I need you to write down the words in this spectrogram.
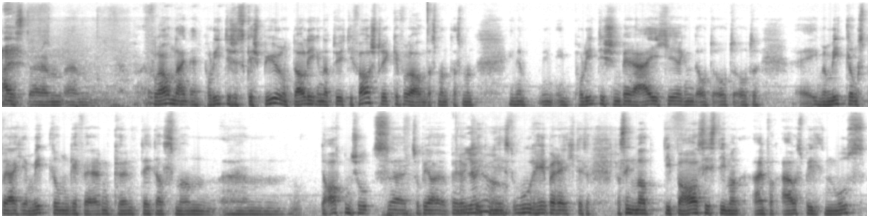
heißt ähm, ähm, vor allem ein, ein, politisches Gespür und da liegen natürlich die Fallstricke vor allem, dass man, dass man in einem, im, im politischen Bereich irgend, oder, oder, oder äh, im Ermittlungsbereich Ermittlungen gefährden könnte, dass man ähm, Datenschutz äh, zu berücksichtigen ja, ja. ist, Urheberrechte. Das sind mal die Basis, die man einfach ausbilden muss.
